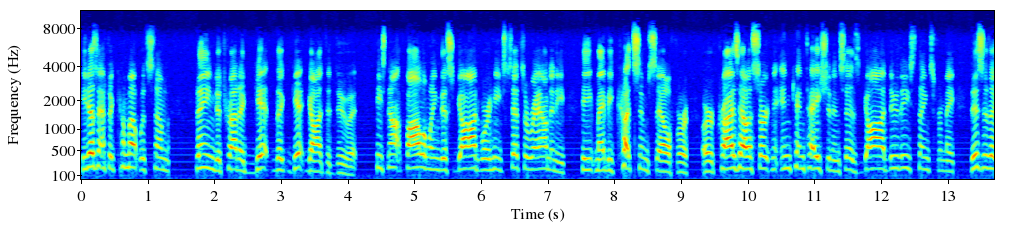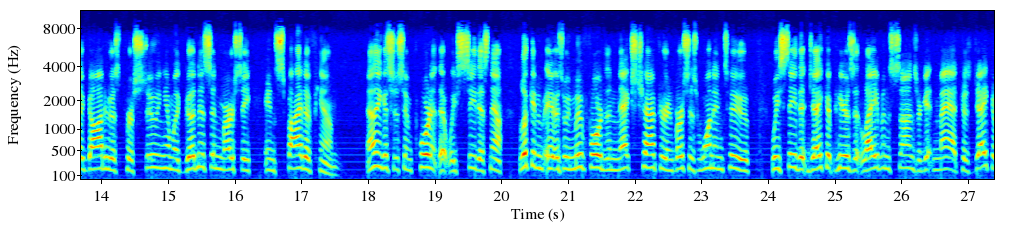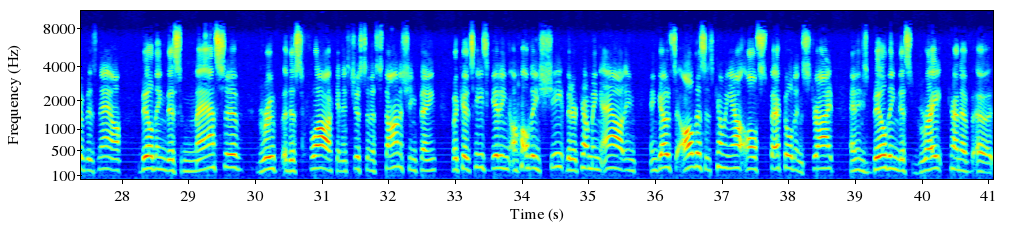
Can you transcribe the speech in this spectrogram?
He doesn't have to come up with some thing to try to get the get God to do it. He's not following this God where he sits around and he, he maybe cuts himself or, or cries out a certain incantation and says, God, do these things for me. This is a God who is pursuing him with goodness and mercy in spite of him. And I think it's just important that we see this. Now, looking as we move forward to the next chapter in verses 1 and 2, we see that Jacob hears that Laban's sons are getting mad because Jacob is now building this massive group, of this flock, and it's just an astonishing thing because he's getting all these sheep that are coming out and, and goats. All this is coming out all speckled and striped, and he's building this great kind of, uh,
